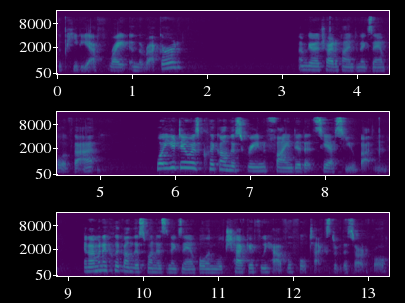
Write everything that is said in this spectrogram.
the PDF right in the record. I'm going to try to find an example of that. What you do is click on this green Find It at CSU button. And I'm going to click on this one as an example and we'll check if we have the full text of this article.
